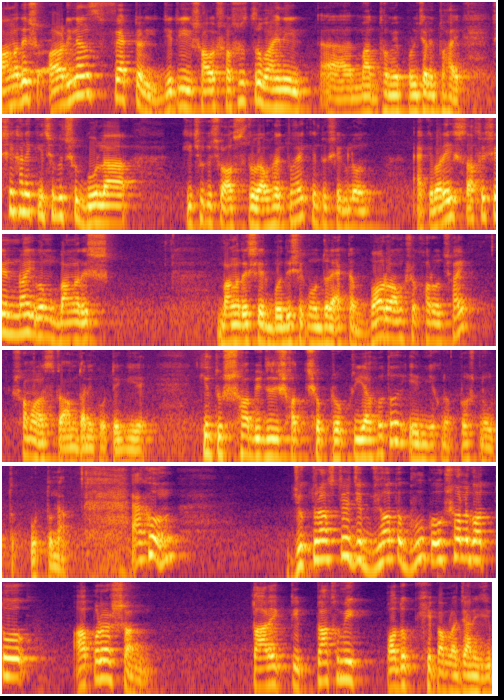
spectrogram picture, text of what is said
বাংলাদেশ অর্ডিন্যান্স ফ্যাক্টরি, যেটি সশস্ত্র বাহিনীর মাধ্যমে পরিচালিত হয়, সেখানে কিছু কিছু গোলা কিছু কিছু অস্ত্র ব্যবহৃত হয়, কিন্তু সেগুলো একেবারেই সাফিসিয়েন্ট নয় এবং বাংলাদেশ, বাংলাদেশের বৈদেশিক মুদ্রার একটা বড় অংশ খরচ হয় সমরাস্ত্র আমদানি করতে গিয়ে। কিন্তু সবই যদি স্বচ্ছ প্রক্রিয়া হতো, এ নিয়ে কোনো প্রশ্ন উঠত- না। এখন, যুক্তরাষ্ট্রের যে বৃহৎ ভূকৌশলগত অপারেশন, তার একটি প্রাথমিক পদক্ষেপ আমরা জানি যে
